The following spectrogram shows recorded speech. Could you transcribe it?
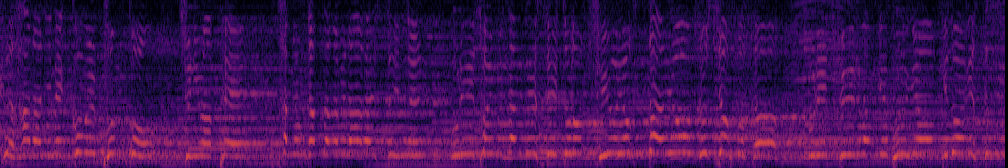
그 하나님의 꿈을 품고 주님 앞에 사명 감당하며 나아갈 수 있는 우리의 젊은 날이 될 수 있도록 주여 역사하여 주시옵소서. 우리 주님 함께 부르며 기도하겠습니다.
